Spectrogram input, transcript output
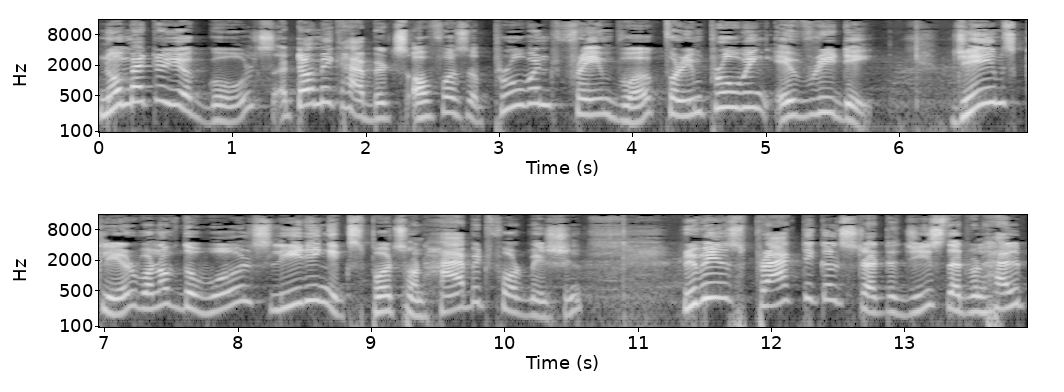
No matter your goals, Atomic Habits offers a proven framework for improving every day. James Clear, one of the world's leading experts on habit formation, reveals practical strategies that will help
